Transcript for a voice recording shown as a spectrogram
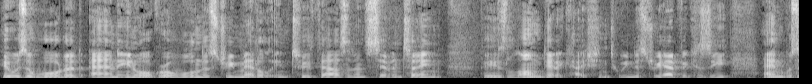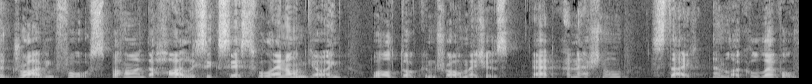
who was awarded an inaugural wool industry medal in 2017 for his long dedication to industry advocacy and was a driving force behind the highly successful and ongoing wild dog control measures at a national, state, and local level.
